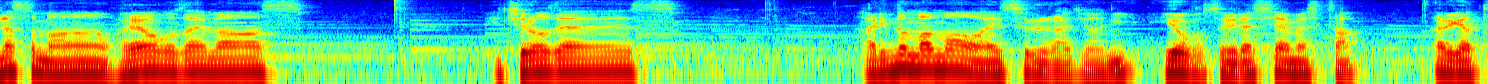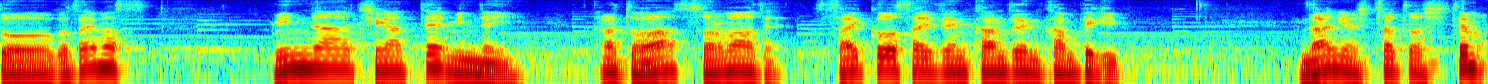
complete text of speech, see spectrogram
皆様おはようございます。一郎です。ありのままを愛するラジオにようこそいらっしゃいました。ありがとうございます。みんな違ってみんないい。あなたはそのままで最高最善完全完璧。何をしたとしても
